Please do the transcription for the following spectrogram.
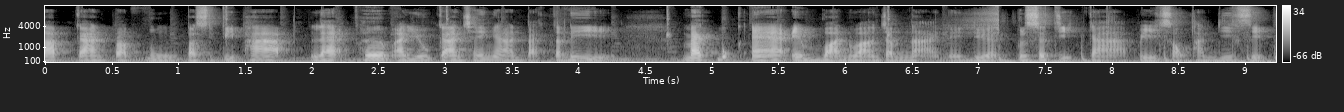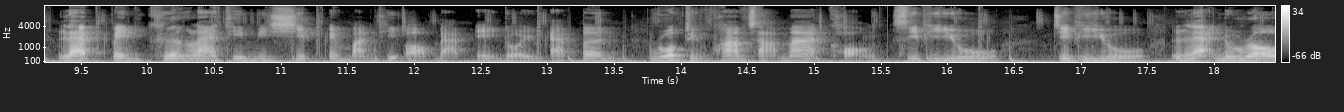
รับการปรับปรุงประสิทธิภาพ และเพิ่มอายุการใช้งานแบตเตอรี่ MacBook Air M1 วางจำหน่ายในเดือนพฤศจิกาปี 2020 และเป็นเครื่องแรกที่มีชิป M1 ที่ออกแบบเองโดย Apple รวมถึงความสามารถของ CPU GPU และ Neural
